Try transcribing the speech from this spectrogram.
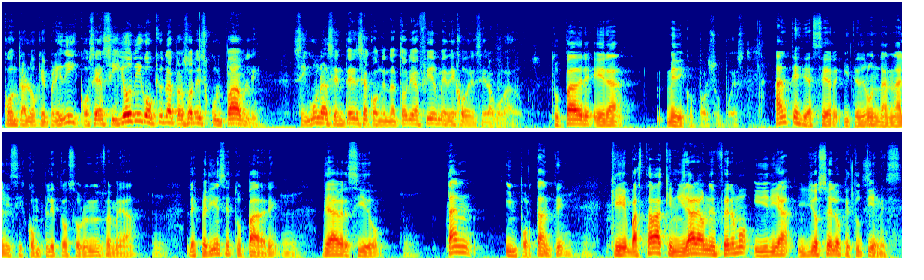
contra lo que predico. O sea, si yo digo que una persona es culpable sin una sentencia condenatoria firme, dejo de ser abogado. Pues. Tu padre era médico. Por supuesto. Antes de hacer y tener un análisis completo sobre una enfermedad, mm. la experiencia de tu padre mm. debe haber sido tan importante que bastaba que mirara a un enfermo y diría, yo sé lo que tú tienes.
